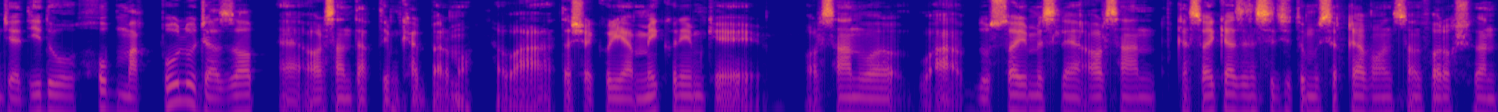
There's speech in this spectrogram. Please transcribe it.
جدید و خوب مقبول و جذاب آرسن تقدیم کرد بر ما. و تشکری هم می‌کنیم که آرسن و, و دوستای مثل آرسن کسایی که از انستیتوت موسیقی افغانستان فارغ شدن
